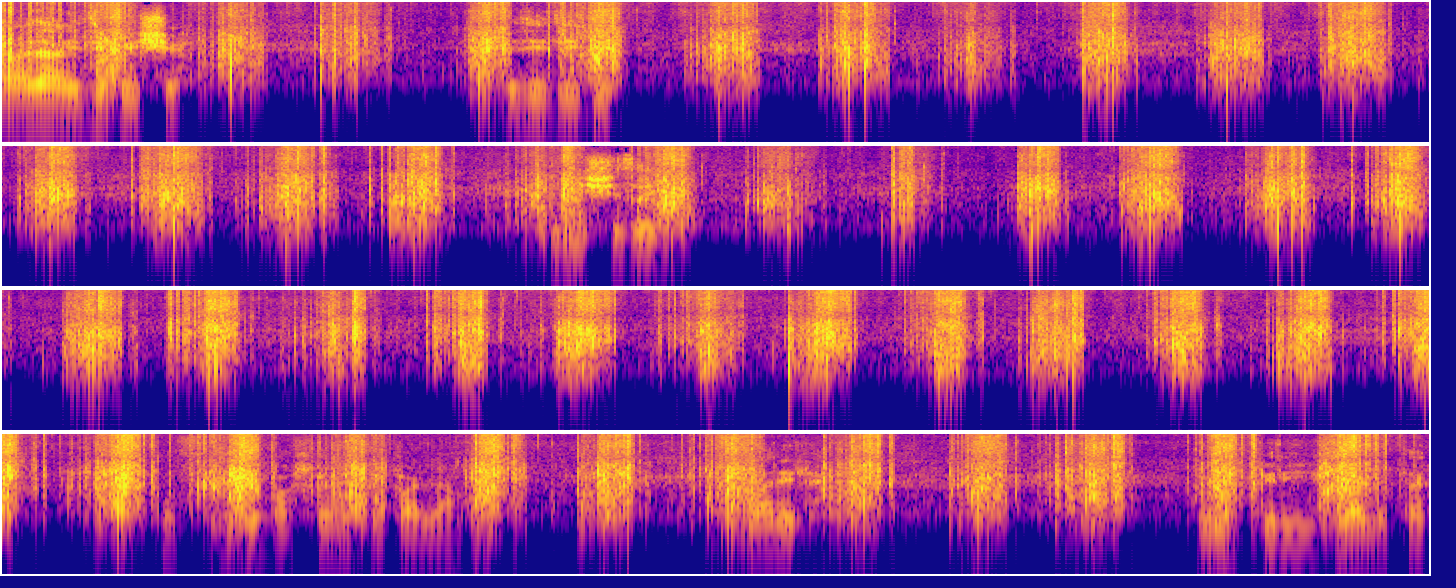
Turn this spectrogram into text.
Давай, давай, иди поищи. Иди, иди, иди. Иди ищи зайку. Тут среди машины по полям. Сварили. Или переезжали так,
